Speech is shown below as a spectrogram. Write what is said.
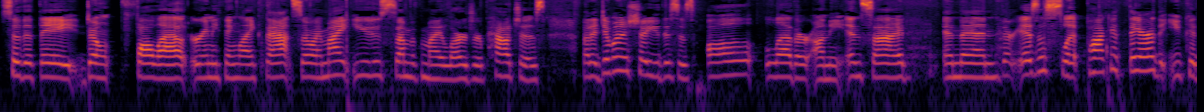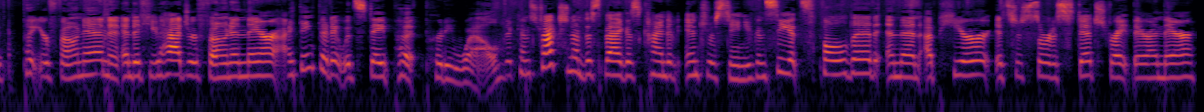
so that they don't fall out or anything like that. So I might use some of my larger pouches, but I did wanna show you this is all leather on the inside and then there is a slip pocket there that you could put your phone in. And if you had your phone in there, I think that it would stay put pretty well. The construction of this bag is kind of interesting. You can see it's folded and then up here, it's just sort of stitched right there and there.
